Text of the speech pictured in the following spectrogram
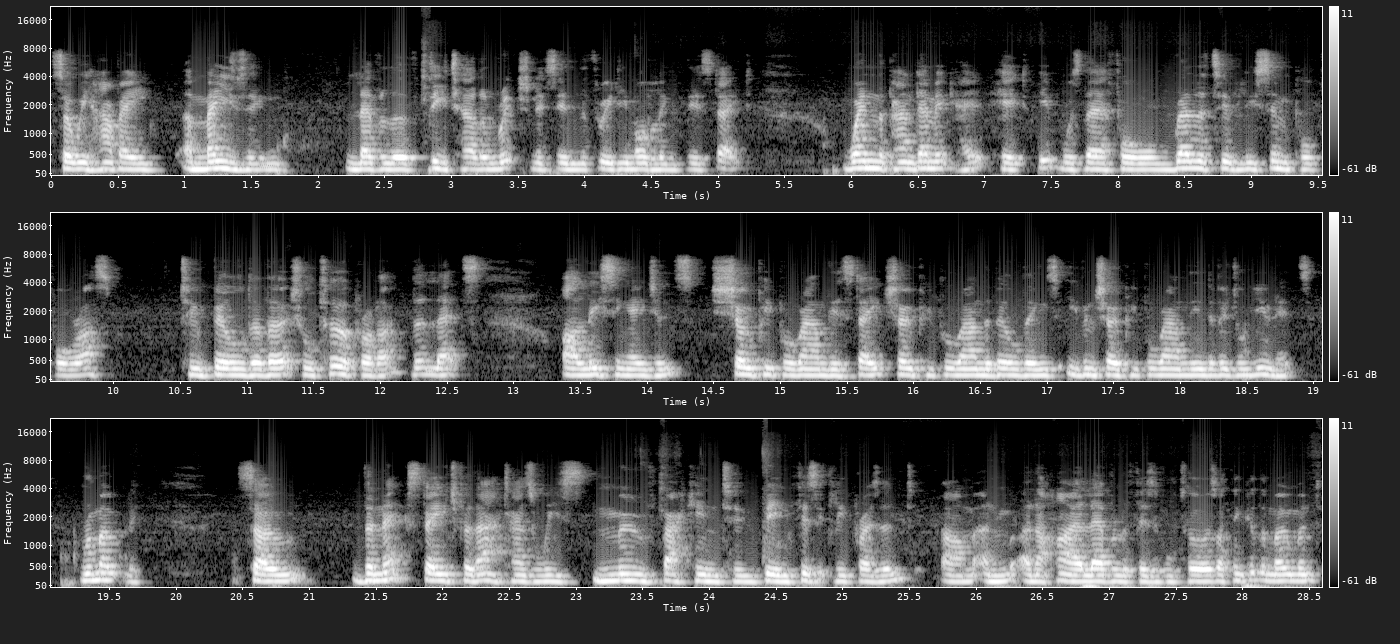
So we have a amazing level of detail and richness in the 3D modeling of the estate. When the pandemic hit, it was therefore relatively simple for us to build a virtual tour product that lets our leasing agents show people around the estate, show people around the buildings, even show people around the individual units remotely. So the next stage for that, as we move back into being physically present um, and, and, a higher level of physical tours, I think at the moment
